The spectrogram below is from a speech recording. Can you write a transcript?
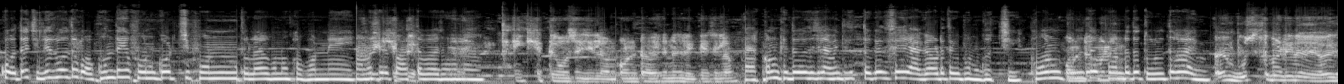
কোথায় ছিলিস বলতে? কখন থেকে ফোন করছি ফোন তোলার কোনো খবর নেই। আমার সাথে পারতে পারা যাবে না খেতে বসেছিলাম। ফোনটা ওইখানে রেখেছিলাম। এখন খেতে বসেছিলাম। আমি তো তোকে সেই এগারোটা থেকে ফোন করছি। ফোন তুলতে মানে- ফোনটা তো তুলতে হয়। আমি বুঝতে পারি না ওই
